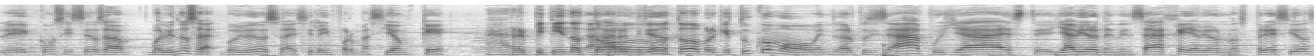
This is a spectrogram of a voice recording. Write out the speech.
eh, ¿Cómo se dice? O sea, volviéndose volviéndose a decir la información que... Ah, repitiendo Ajá, todo. repitiendo todo, porque tú como vendedor pues dices, ah, pues ya, este, ya vieron el mensaje, ya vieron los precios,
